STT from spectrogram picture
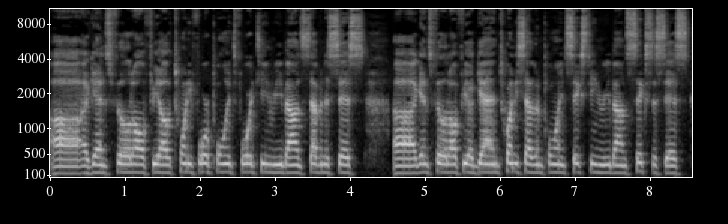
Uh, against Philadelphia, 24 points, 14 rebounds, 7 assists. Uh, against Philadelphia again, 27 points, 16 rebounds, 6 assists.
